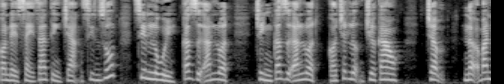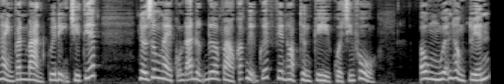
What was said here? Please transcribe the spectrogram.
còn để xảy ra tình trạng xin rút, xin lùi các dự án luật, trình các dự án luật có chất lượng chưa cao, chậm, nợ ban hành văn bản quy định chi tiết. Nội dung này cũng đã được đưa vào các nghị quyết phiên họp thường kỳ của Chính phủ. Ông Nguyễn Hồng Tuyến,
